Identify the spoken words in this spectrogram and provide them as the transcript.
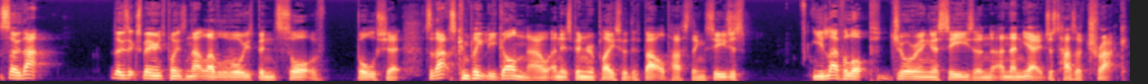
So that those experience points and that level have always been sort of bullshit. So that's completely gone now, and it's been replaced with this battle pass thing. So you just you level up during a season, and then yeah, it just has a track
